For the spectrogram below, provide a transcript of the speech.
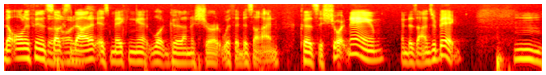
The only thing that The sucks about it is making it look good on a shirt with a design because it's a short name and designs are big. Hmm.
